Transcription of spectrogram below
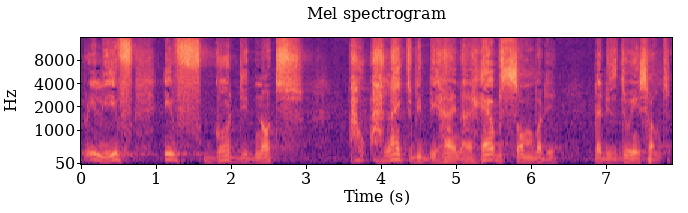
Really, if if God did not, I, I like to be behind and help somebody that is doing something.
